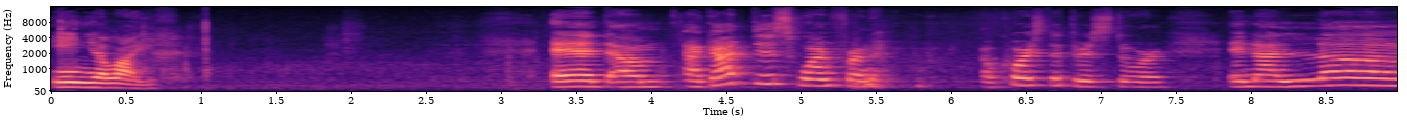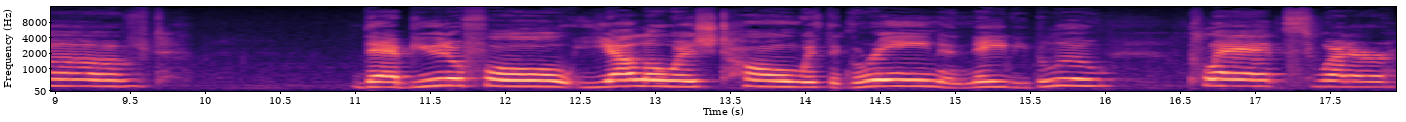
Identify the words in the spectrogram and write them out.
in your life. And um, I got this one from, of course, the thrift store. And I loved that beautiful yellowish tone with the green and navy blue plaid sweater.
